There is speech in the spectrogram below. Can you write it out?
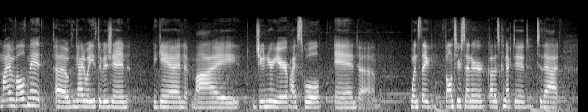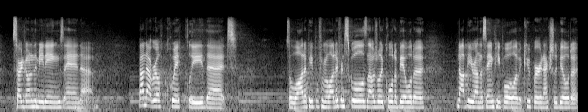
My involvement uh, with United Way Youth Division began my junior year of high school, and um, Wednesday Volunteer Center got us connected to that. Started going to the meetings and um, found out real quickly that there's a lot of people from a lot of different schools, and that was really cool to be able to not be around the same people Lubbock Cooper and actually be able to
